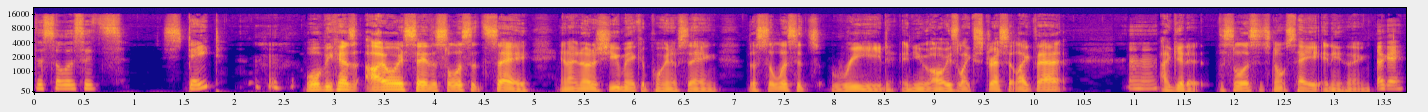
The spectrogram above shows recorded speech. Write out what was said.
The Solicits State? Well, because I always say the solicits say, and I notice you make a point of saying the solicits read, and you always like stress it like that. Uh-huh. I get it. The solicits don't say anything. Okay.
